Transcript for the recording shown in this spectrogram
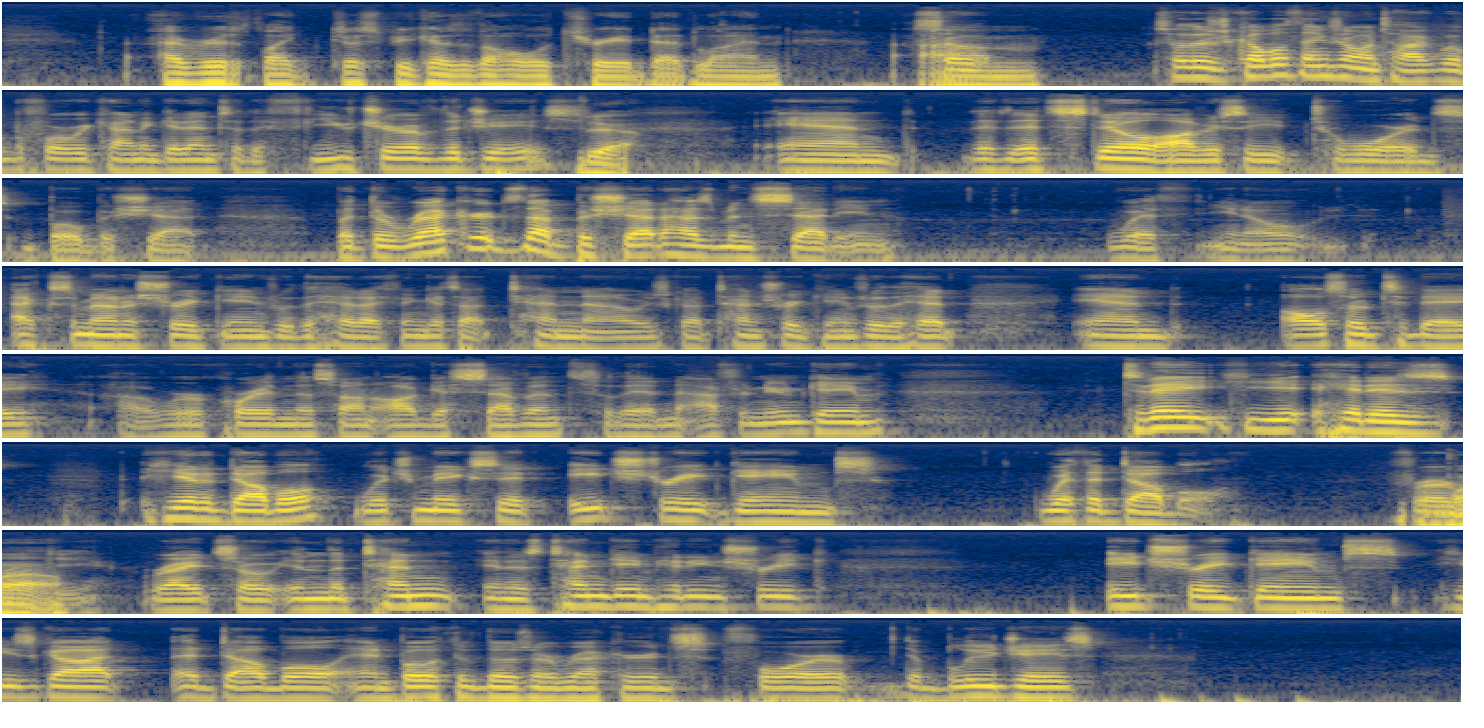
ever like just because of the whole trade deadline. So- um, So there's a couple things I want to talk about before we kind of get into the future of the Jays. yeah, and it's still obviously towards Bo Bichette. But the records that Bichette has been setting with, you know, X amount of straight games with a hit, I think it's at 10 now. He's got 10 straight games with a hit. And also today, uh, we're recording this on August 7th, so they had an afternoon game. Today, he hit his, he hit a double, which makes it eight straight games with a double for a Wow. rookie, right? So in the 10, in his 10 game hitting streak, eight straight games. He's got a double, and both of those are records for the Blue Jays.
